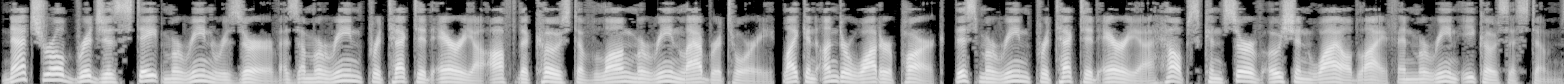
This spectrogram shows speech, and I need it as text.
Natural Bridges State Marine Reserve is a marine protected area off the coast of Long Marine Laboratory. Like an underwater park, this marine protected area helps conserve ocean wildlife and marine ecosystems.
